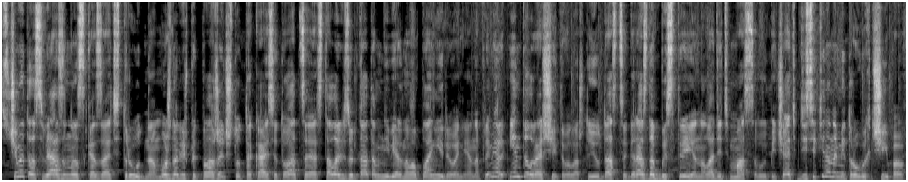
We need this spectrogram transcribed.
С чем это связано, сказать трудно. Можно лишь предположить, что такая ситуация стала результатом неверного планирования. Например, Intel рассчитывала, что ей удастся гораздо быстрее наладить массовую печать 10-нанометровых чипов.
